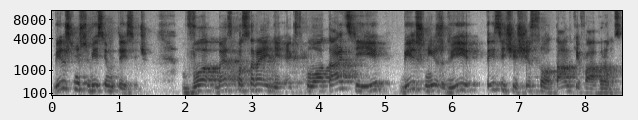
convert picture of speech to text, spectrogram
Більш ніж 8 тисяч. В безпосередній експлуатації більш ніж 2600 танків Абрамс.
